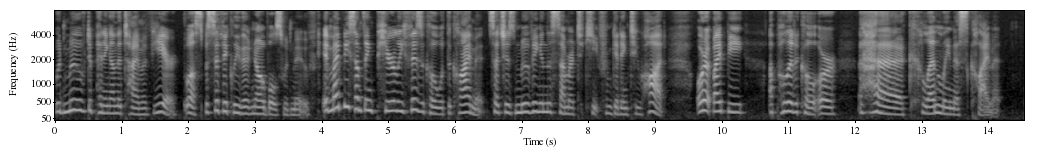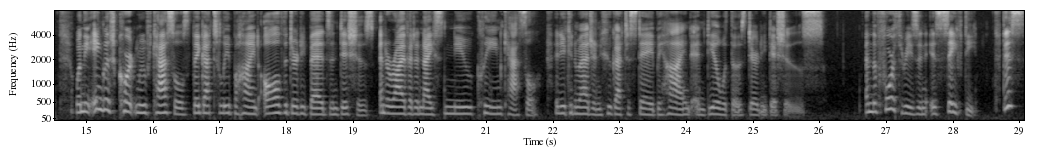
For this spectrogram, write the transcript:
would move depending on the time of year. Well, specifically, their nobles would move. It might be something purely physical with the climate, such as moving in the summer to keep from getting too hot, or it might be a political or uh, cleanliness climate. When the English court moved castles, they got to leave behind all the dirty beds and dishes and arrive at a nice, new, clean castle and you can imagine who got to stay behind and deal with those dirty dishes. And the fourth reason is safety. This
